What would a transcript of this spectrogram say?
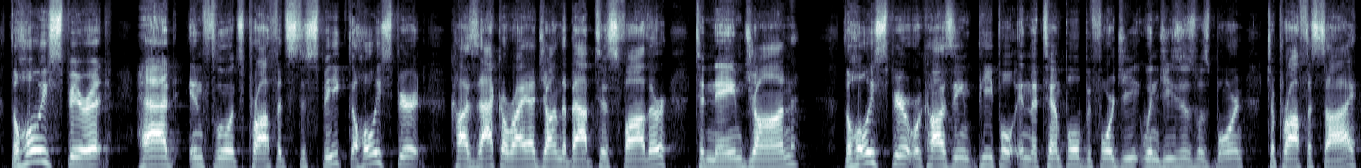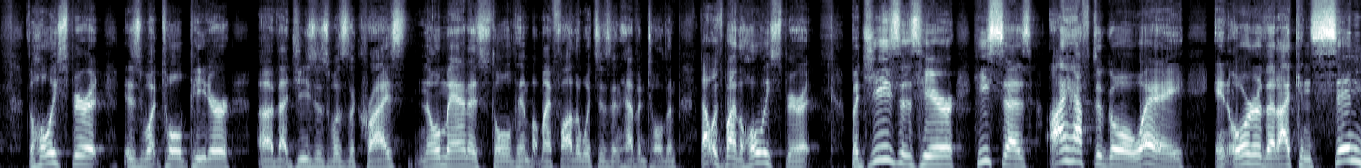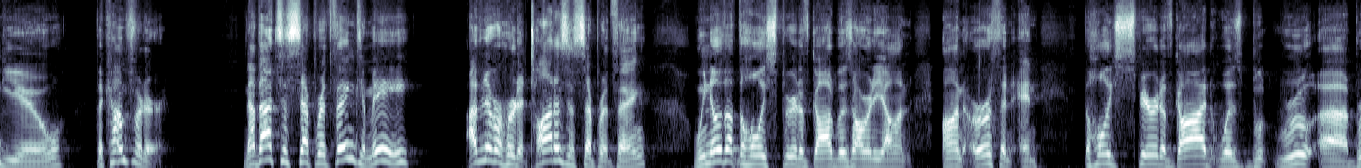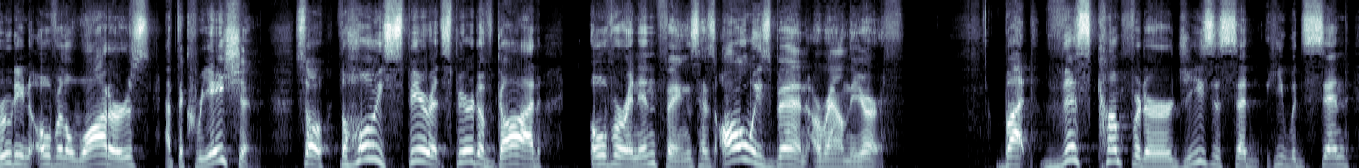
The Holy Spirit had influenced prophets to speak. The Holy Spirit caused Zechariah, John the Baptist's father, to name John. The Holy Spirit were causing people in the temple before when Jesus was born to prophesy. The Holy Spirit is what told Peter uh, that Jesus was the Christ. No man has told him, but my Father which is in heaven told him. That was by the Holy Spirit. But Jesus here, he says, I have to go away in order that I can send you the Comforter. Now that's a separate thing to me. I've never heard it taught as a separate thing. We know that the Holy Spirit of God was already on, on earth and, and the Holy Spirit of God was uh, brooding over the waters at the creation. So the Holy Spirit, Spirit of God, over and in things, has always been around the earth. But this comforter, Jesus said he would send,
